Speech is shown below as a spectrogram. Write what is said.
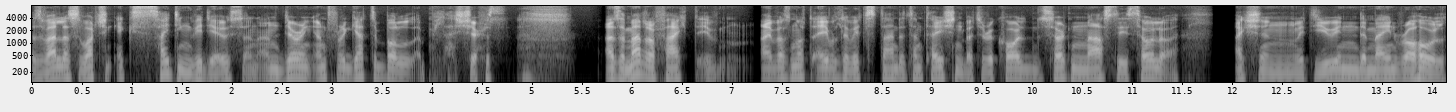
as well as watching exciting videos and enduring unforgettable pleasures. As a matter of fact, I was not able to withstand the temptation but to record certain nasty solo action with you in the main role,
